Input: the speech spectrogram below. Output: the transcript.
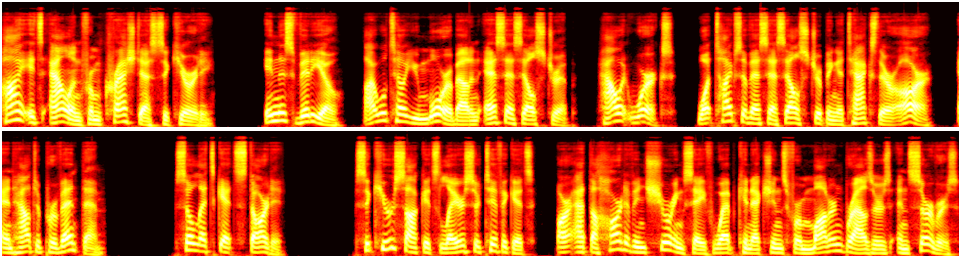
Hi, it's Alan from Crashtest Security. In this video, I will tell you more about an SSL strip, how it works, what types of SSL stripping attacks there are, and how to prevent them. So let's get started. Secure Sockets layer certificates are at the heart of ensuring safe web connections for modern browsers and servers.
